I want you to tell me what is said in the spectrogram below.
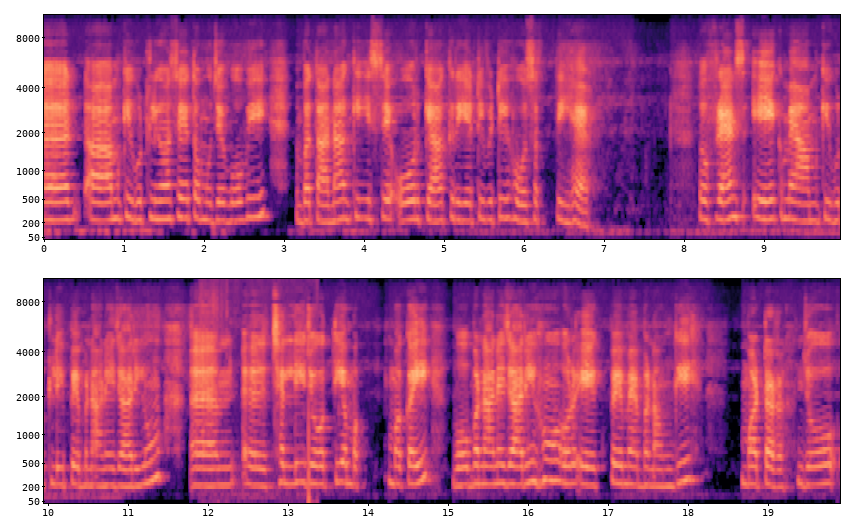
आम की गुठलियों से तो मुझे वो भी बताना कि इससे और क्या क्रिएटिविटी हो सकती है। तो फ्रेंड्स एक मैं आम की गुठली पे बनाने जा रही हूँ। छली जो होती है मक, मकई वो बनाने जा रही हूँ और एक पे मैं बनाऊँगी मटर जो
